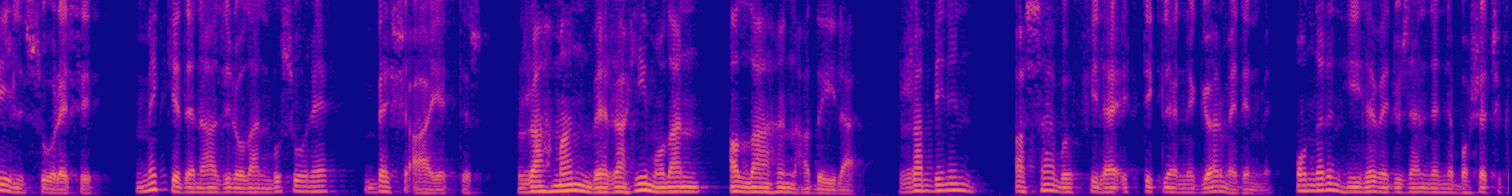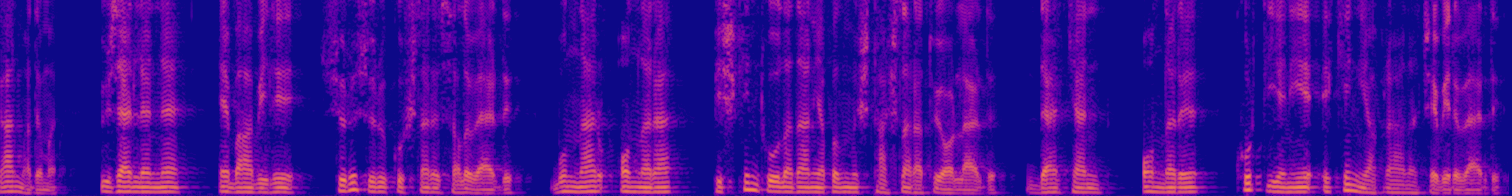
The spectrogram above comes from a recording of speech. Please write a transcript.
Fil suresi Mekke'de nazil olan bu sure beş ayettir. Rahman ve Rahim olan Allah'ın adıyla. Rabbinin ashab-ı file ettiklerini görmedin mi? Onların hile ve düzenlerini boşa çıkarmadı mı? Üzerlerine ebabili, sürü sürü kuşları salıverdi. Bunlar onlara pişkin tuğladan yapılmış taşlar atıyorlardı. Derken onları kurt yeniği ekin yaprağına çeviriverdi.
